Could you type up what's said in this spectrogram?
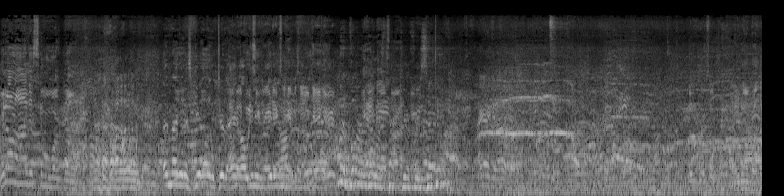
We don't know how this is gonna work, bro. They making us get over to the I'm A. gonna Oh, put you need to get in next to him. Is there. that okay, Gary? I'm gonna borrow Yeah, Bowler's man, tack here for a second. How you doing, brother?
